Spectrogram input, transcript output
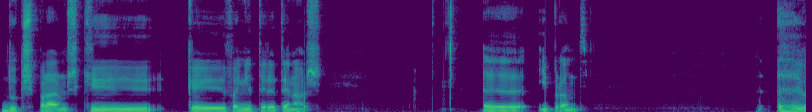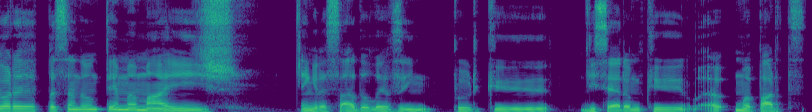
do que esperarmos que, que venha ter até nós. Uh, e pronto. Agora passando a um tema mais engraçado, levezinho, porque disseram-me que uma parte,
